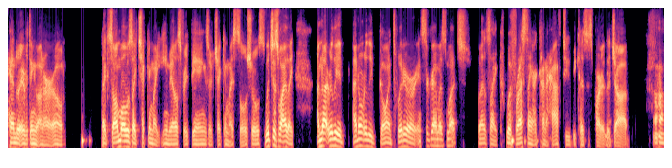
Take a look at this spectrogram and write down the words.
handle everything on our own. Like so I'm always like checking my emails for things or checking my socials, which is why like I'm not really I don't really go on Twitter or Instagram as much, but it's like with wrestling I kind of have to because it's part of the job. Uh-huh.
